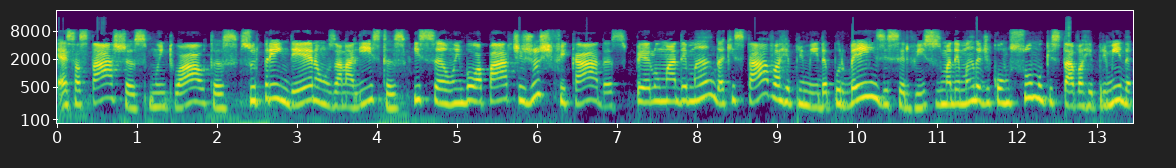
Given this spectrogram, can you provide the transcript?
Essas taxas muito altas surpreenderam os analistas e são, em boa parte, justificadas por uma demanda que estava reprimida por bens e serviços, uma demanda de consumo que estava reprimida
